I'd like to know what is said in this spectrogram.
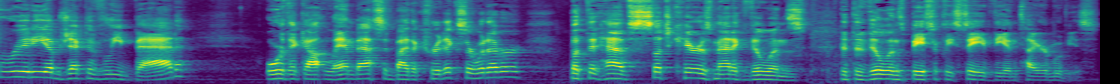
pretty objectively bad, or that got lambasted by the critics or whatever, but that have such charismatic villains that the villains basically save the entire movies.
